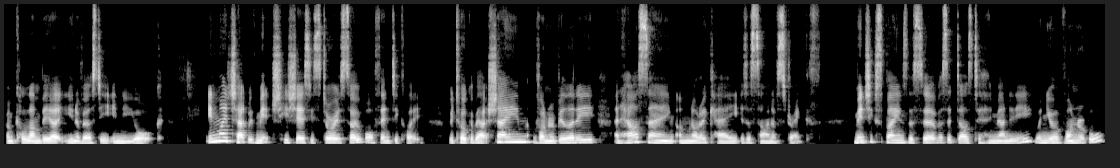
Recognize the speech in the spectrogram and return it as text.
from Columbia University in New York. In my chat with Mitch, he shares his story so authentically we talk about shame, vulnerability, and how saying I'm not okay is a sign of strength. Mitch explains the service it does to humanity when you are vulnerable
